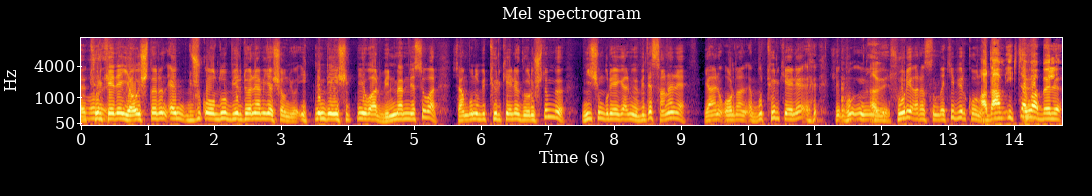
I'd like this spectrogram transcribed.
e. Türkiye'de yağışların en düşük olduğu bir dönem yaşanıyor. İklim değişikliği var, bilmem nesi var. Sen bunu bir Türkiye ile görüştün mü? Niçin buraya gelmiyor? Bir de sana ne? Yani oradan e, bu Türkiye ile şey, bu e, Tabii. Suriye arasındaki bir konu. Adam ilk defa böyle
